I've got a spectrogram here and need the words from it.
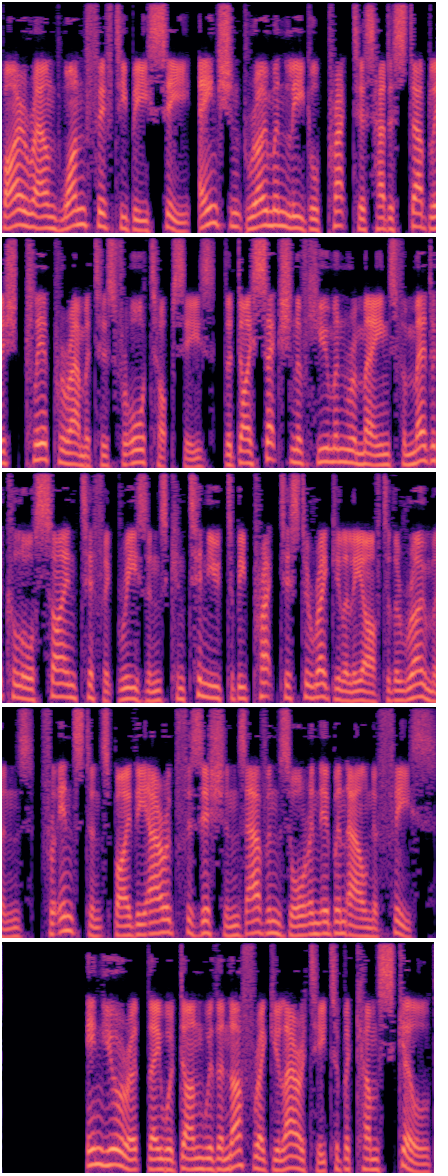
By around 150 BC, ancient Roman legal practice had established clear parameters for autopsies. The dissection of human remains for medical or scientific reasons continued to be practiced irregularly after the Romans, for instance by the Arab physicians Avenzoar and Ibn al-Nafis. In Europe they were done with enough regularity to become skilled,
